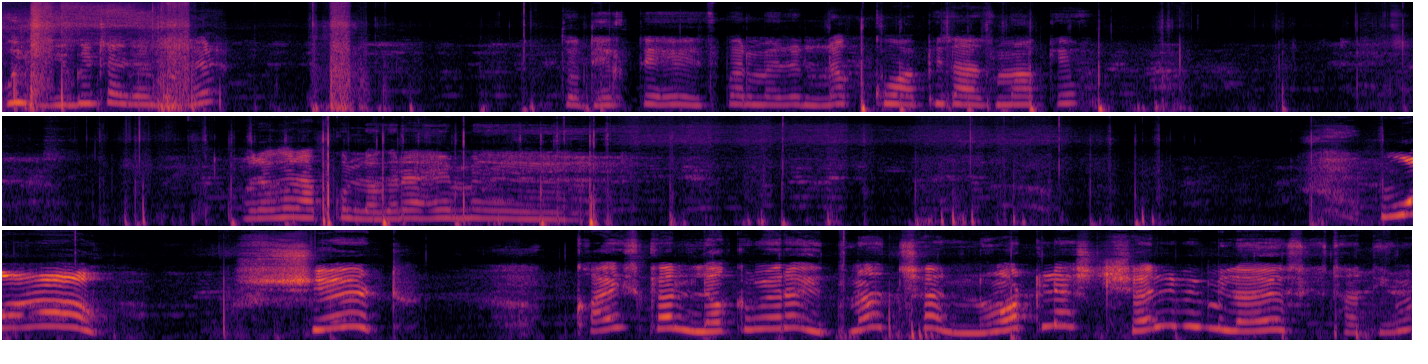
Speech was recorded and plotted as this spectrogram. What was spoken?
वो ये भी ट्राइडेंट है? तो देखते हैं इस पर मेरे लक को वापिस आजमा के। और अगर आपको लग रहा है मैं वाह! क्या लक मेरा इतना अच्छा? नॉटलेस शेल भी मिला है उसके साथ में।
